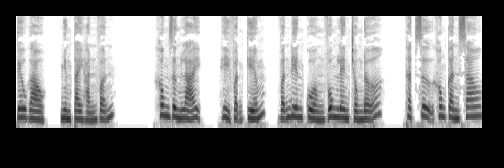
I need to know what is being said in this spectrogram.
kêu gào, nhưng tay hắn vẫn không dừng lại, hỉ vận kiếm, vẫn điên cuồng vung lên chống đỡ. Thật sự không cần sao?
